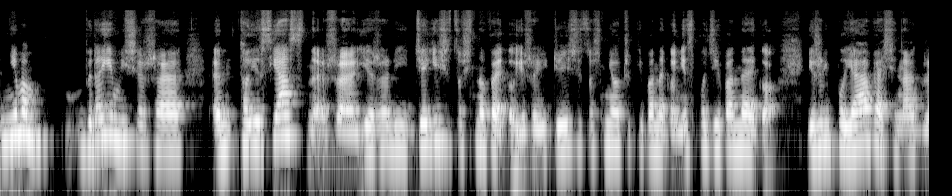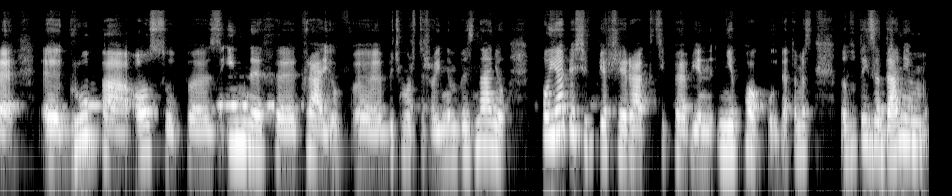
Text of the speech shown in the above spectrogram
nie mam wydaje mi się, że to jest jasne, że jeżeli dzieje się coś nowego, jeżeli dzieje się coś nieoczekiwanego, niespodziewanego, jeżeli pojawia się nagle grupa osób z innych krajów, być może też o innym wyznaniu, pojawia się w pierwszej reakcji pewien niepokój. Natomiast no tutaj zadaniem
